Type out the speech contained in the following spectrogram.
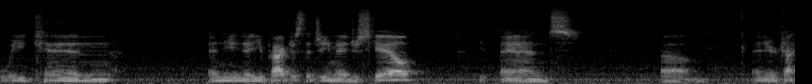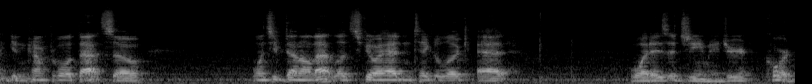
we can, and you know, you practice the G major scale, and um, and you're kind of getting comfortable with that. So once you've done all that, let's go ahead and take a look at what is a G major chord.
